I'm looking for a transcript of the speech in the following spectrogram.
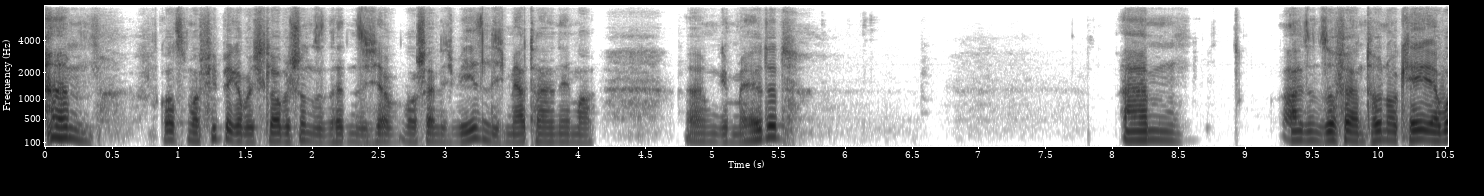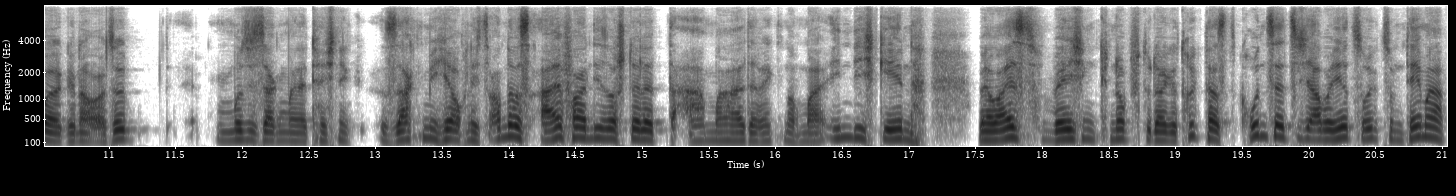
Ähm, kurz mal Feedback, aber ich glaube schon, sonst hätten sich ja wahrscheinlich wesentlich mehr Teilnehmer ähm, gemeldet. Ähm, also insofern Ton okay, jawohl, genau. Also muss ich sagen, meine Technik sagt mir hier auch nichts anderes. Alpha an dieser Stelle, da mal direkt nochmal in dich gehen. Wer weiß, welchen Knopf du da gedrückt hast. Grundsätzlich aber hier zurück zum Thema.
